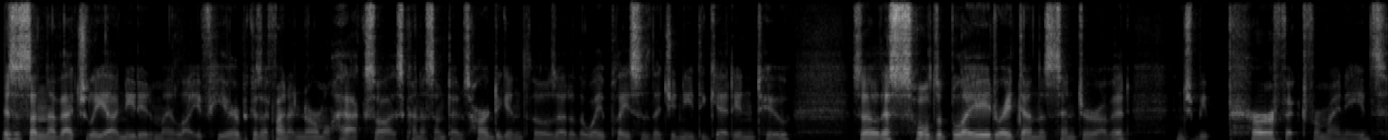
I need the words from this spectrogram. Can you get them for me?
This is something I've actually uh, needed in my life here because I find a normal hacksaw is kind of sometimes hard to get into those out of the way places that you need to get into. So this holds a blade right down the center of it and should be perfect for my needs.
